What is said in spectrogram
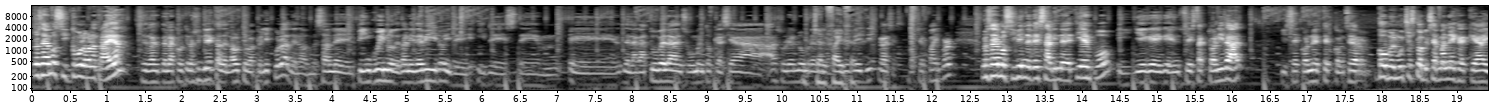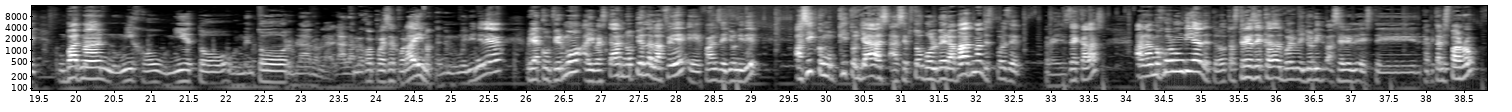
No sabemos si cómo lo van a traer, si es la- de la continuación directa de la última película, de la donde sale el pingüino de Danny DeVito y de, y de este eh, de la gatúbela en su momento que hacía ah, el nombre de Michelle la- Pfeiffer. de- de- gracias, Michelle Pfeiffer. No sabemos si viene de esa línea de tiempo y llegue en esta actualidad y se conecte con ser, como en muchos cómics se maneja que hay un Batman, un hijo, un nieto, un mentor, bla, bla, bla. A lo mejor puede ser por ahí, no tenemos muy bien idea. Pero ya confirmó, ahí va a estar. No pierda la fe, eh, fans de Johnny Depp. Así como Keaton ya aceptó volver a Batman después de tres décadas. A lo mejor un día, dentro de otras tres décadas, vuelve Johnny Depp a ser el, este, el Capitán Sparrow.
